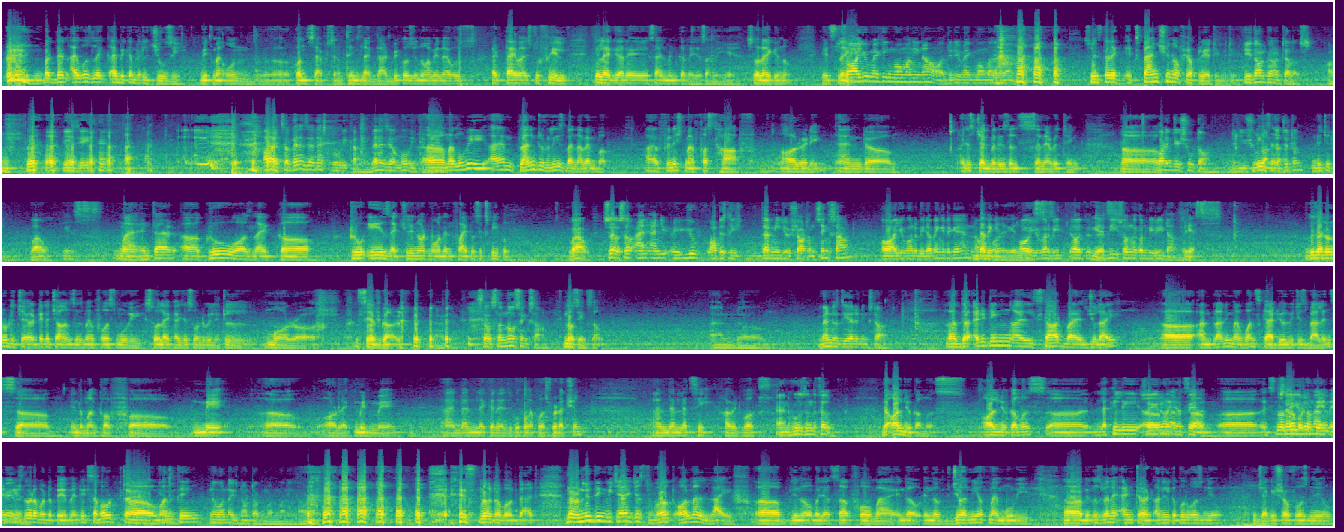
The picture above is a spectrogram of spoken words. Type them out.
but then I was like, I became a little choosy with my own uh, concepts and things like that because you know, I mean, I was at time I used to feel कि like अरे assignment करने जैसा नहीं है. So like you know, it's like so are you making more money now or did you make more money then so it's the like, expansion of your creativity. He's not going to tell us. All right. Easy. all right. So when is your next movie coming? When is your movie coming? Uh, my movie I am planning to release by November. I have finished my first half already, and uh, I just checked the results and everything. Uh, what did you shoot on? Did you shoot on digital? Digital. Wow. Yes. My entire uh, crew was like uh, crew is actually not more than five to six people. Wow. So so and and you, you obviously that means you shot on sync sound, or are you going to be dubbing it again? Dubbing it again, Oh, yes. you're going to be. Oh, th- Yes. These films are going to be redubbed. Yes. Because I don't want to ch- take a chance. It's my first movie, so like I just want to be a little more uh, safeguard. So so no sync sound. no sync sound. And um, when does the editing start? Uh, the editing I'll start by July. Uh, I'm planning my one schedule, which is balance, uh, in the month of uh, May uh, or like mid-May, and then like and I'll go for my post-production, and then let's see how it works. And who's in the film? They're all newcomers. All newcomers. Uh, luckily, So uh, don't Bajaj have Saab, uh, it's not So about the don't have to payment. pay It's not about the payment. It's about uh, one thing. No wonder he's not talking about money. It's not about that. The only thing which I just worked all my life, uh, you know, Bajaj Saab for my in the in the journey of my movie, uh, because when I entered, Anil Kapoor was new, Jackie Shroff was new,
